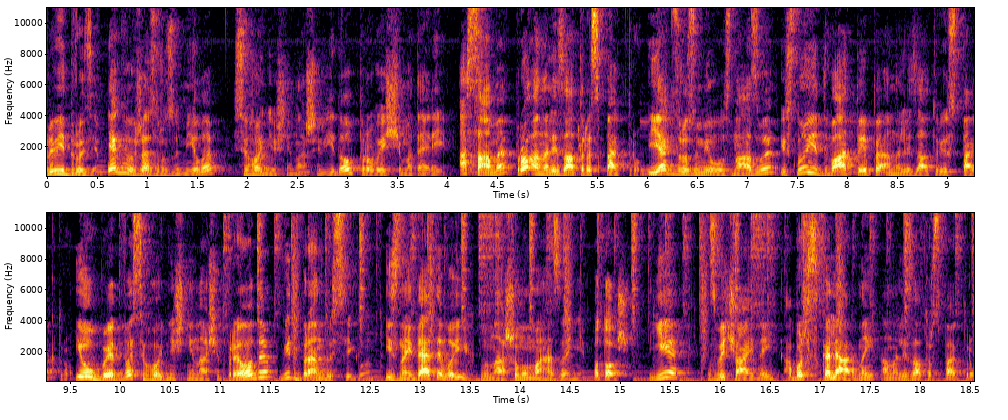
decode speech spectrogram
Привіт, друзі! Як ви вже зрозуміли, сьогоднішнє наше відео про вищі матерії, а саме про аналізатори спектру. І як зрозуміло з назви, існує два типи аналізаторів спектру. І обидва сьогоднішні наші прилади від бренду Siglent. І знайдете ви їх в нашому магазині. Отож, є звичайний або ж скалярний аналізатор спектру.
